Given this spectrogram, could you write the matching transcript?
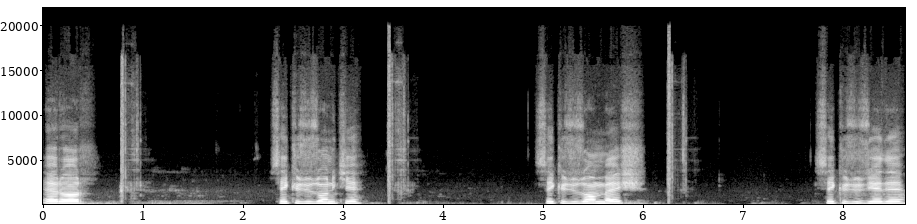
error 812 815 807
